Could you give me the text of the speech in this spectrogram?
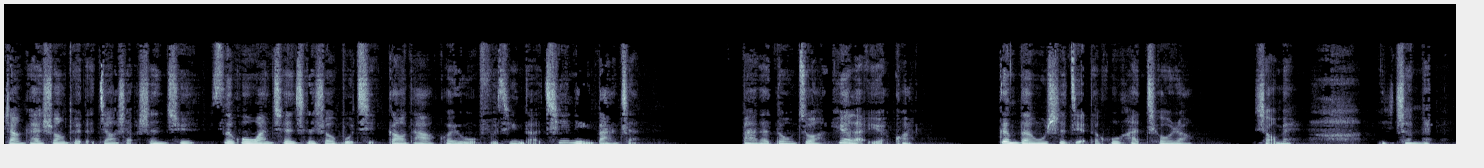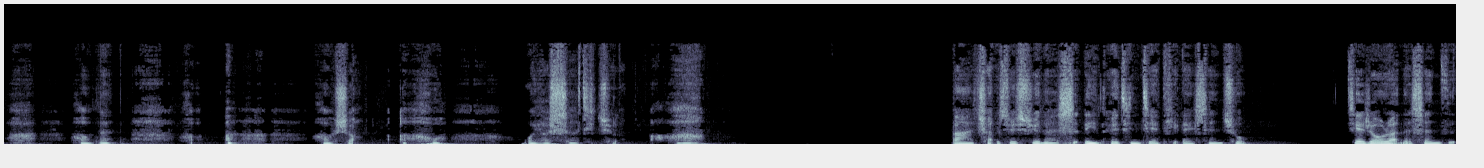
张开双腿的娇小身躯似乎完全承受不起高大魁梧父亲的欺凌霸占。爸的动作越来越快，根本无视姐的呼喊求饶。小妹，你真美，好嫩，好啊，好爽啊！我我要射进去了啊！爸喘吁吁的使力推进姐体内深处，姐柔软的身子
